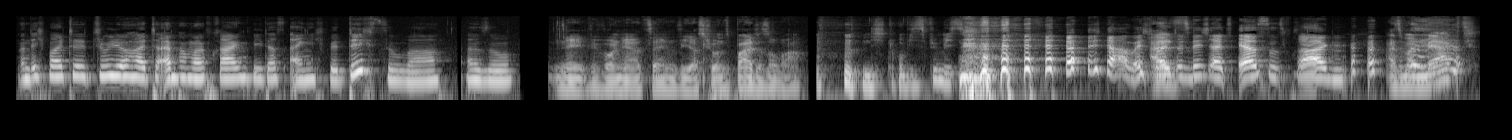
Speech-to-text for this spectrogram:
Und ich wollte Julio heute einfach mal fragen, wie das eigentlich für dich so war. Also. Nee, wir wollen ja erzählen, wie das für uns beide so war. Nicht nur, wie es für mich so war. ja, aber ich wollte als, dich als erstes fragen. also man merkt,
